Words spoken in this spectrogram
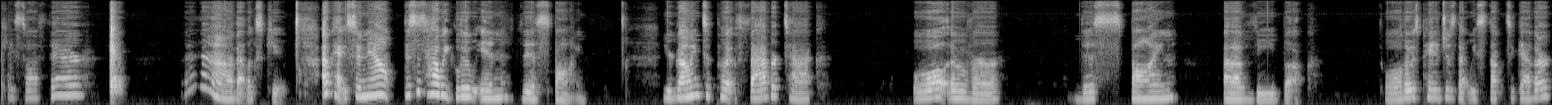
piece off there. Ah, that looks cute. Okay, so now this is how we glue in this spine. You're going to put Fabri-Tac all over this spine of the book. All those pages that we stuck together,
